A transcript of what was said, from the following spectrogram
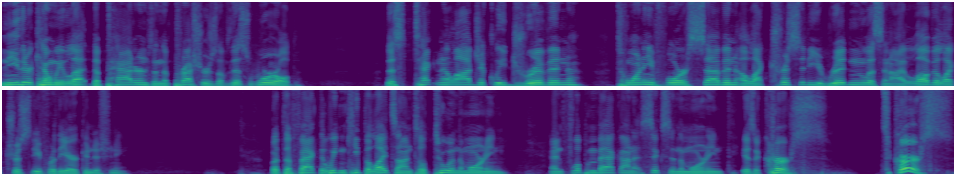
Neither can we let the patterns and the pressures of this world, this technologically driven, 24 7 electricity ridden. Listen, I love electricity for the air conditioning. But the fact that we can keep the lights on until 2 in the morning and flip them back on at 6 in the morning is a curse. It's a curse.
